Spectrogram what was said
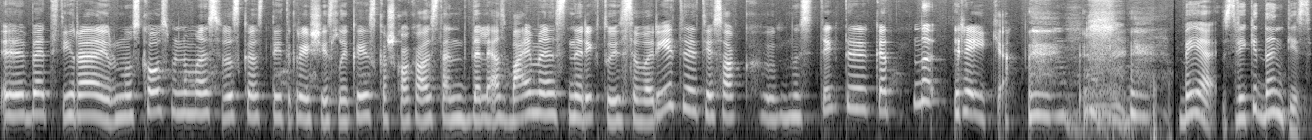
e, bet yra ir nuskausminimas, viskas, tai tikrai šiais laikais kažkokios ten didelės baimės nereiktų įsivaryti, tiesiog nusiteikti, kad, nu, reikia. Beje, sveiki dantys.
